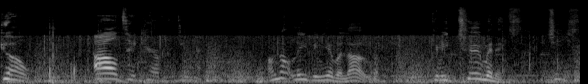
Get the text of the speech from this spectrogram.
Go. I'll take care of the demon. I'm not leaving you alone. Give me two minutes. Jesus.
